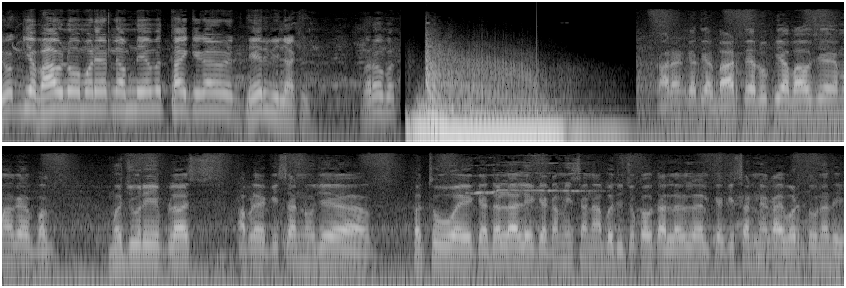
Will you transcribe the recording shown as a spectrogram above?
યોગ્ય ભાવ ન મળે એટલે અમને એમ જ થાય કે ભેરવી નાખી. બરોબર? કારણ કે અત્યારે બાર તેર રૂપિયા ભાવ છે એમાં કે મજૂરી પ્લસ આપણે કિસાનનું જે ભથ્થું હોય કે દલાલી કે કમિશન આ બધું ચૂકવતા દલાલ કે કિસાનને કાંઈ વળતું નથી.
